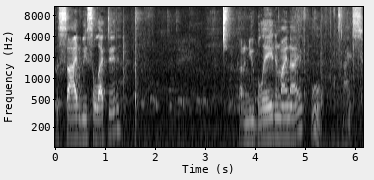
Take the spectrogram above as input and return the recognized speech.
the side we selected. Got a new blade in my knife. Ooh, it's nice.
